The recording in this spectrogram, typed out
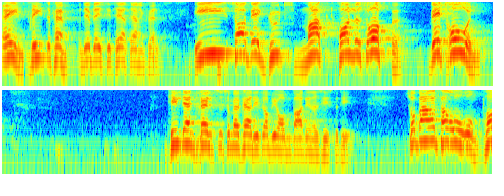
1, 3-5. Det ble sitert her en kveld. I så ved Guds makt holdes oppe ved troen til den frelse som er ferdig til å bli åpenbart i den siste tid. Så bare et par ord om på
